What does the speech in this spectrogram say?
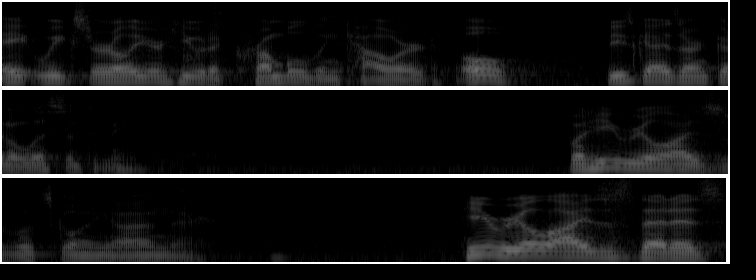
eight weeks earlier, he would have crumbled and cowered. Oh, these guys aren't going to listen to me. But he realizes what's going on there. He realizes that as,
